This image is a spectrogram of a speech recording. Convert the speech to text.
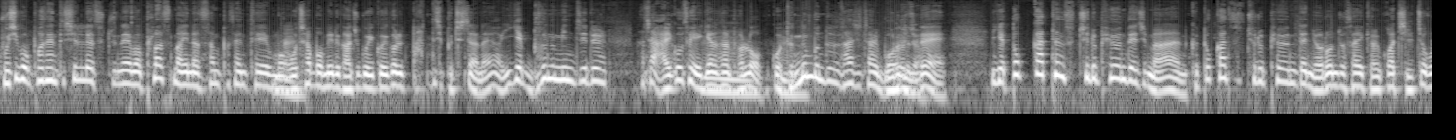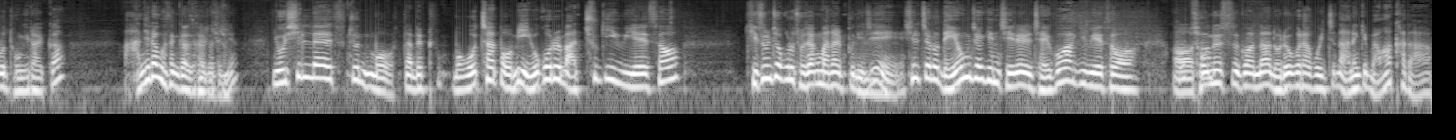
95% 신뢰 수준의 뭐 플러스 마이너스 3%의 뭐 네. 오차 범위를 가지고 있고 이걸 반드시 붙이잖아요. 이게 무슨 의미인지를 사실 알고서 얘기하는 사람 음. 별로 없고 음. 듣는 분들도 사실 잘 모르는데 모르죠. 이게 똑같은 수치로 표현되지만 그 똑같은 수치로 표현된 여론조사의 결과가 질적으로 동일할까? 아니라고 생각을 그렇죠. 하거든요. 요 신뢰 수준 뭐 그다음에 뭐 오차 범위 요거를 맞추기 위해서 기술적으로 조작만 할 뿐이지 음. 실제로 내용적인 질을 제고하기 위해서 어, 그렇죠. 돈을 쓰거나 노력을 하고 있지는 않은 게 명확하다.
